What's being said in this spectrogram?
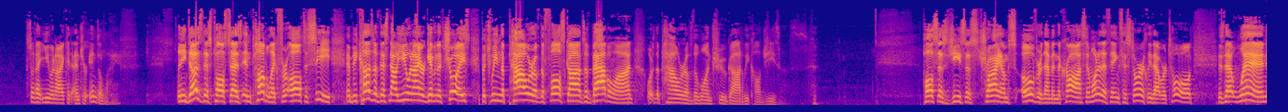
so that you and I could enter into life. And he does this, Paul says, in public for all to see. And because of this, now you and I are given a choice between the power of the false gods of Babylon or the power of the one true God we call Jesus. Paul says Jesus triumphs over them in the cross. And one of the things historically that we're told is that when,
